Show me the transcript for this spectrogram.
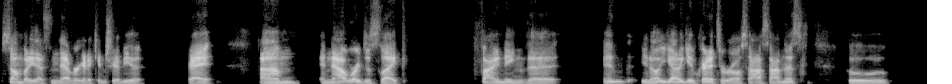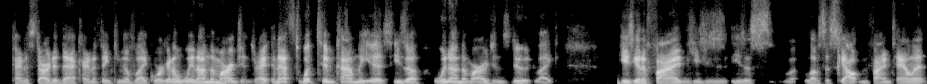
somebody that's never to contribute, right? Um, mm-hmm. And now we're just like finding the, and you know, you got to give credit to Rosas on this, who kind of started that kind of thinking of like we're going to win on the margins, right? And that's what Tim Connelly is. He's a win on the margins dude. Like he's going to find he's he's a loves to scout and find talent.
